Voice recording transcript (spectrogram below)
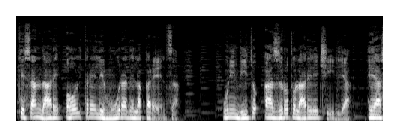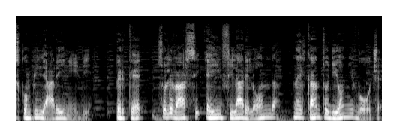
che sa andare oltre le mura dell'apparenza. Un invito a srotolare le ciglia e a scompigliare i nidi, perché sollevarsi e infilare l'onda nel canto di ogni voce,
